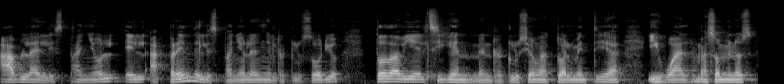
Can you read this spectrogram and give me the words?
habla el español, él aprende el español en el reclusorio, todavía él sigue en, reclusión actualmente ya igual, más o menos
